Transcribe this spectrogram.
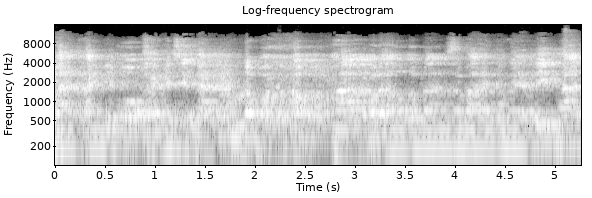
ถ้าใครไม่ออกใครไม่เสียงดังระวังเอาหากว่าเรากำลังสบายจงแอบดิ้นพัน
